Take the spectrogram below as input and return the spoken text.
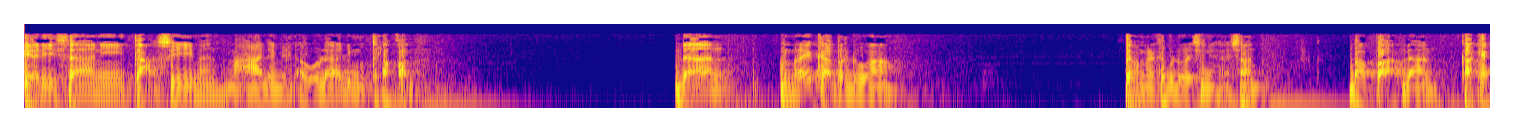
yarithani ta'siman ma'adamil awladi mutlaqan. Dan mereka berdua Siapa mereka berdua di sini Hasan? Bapak dan kakek.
